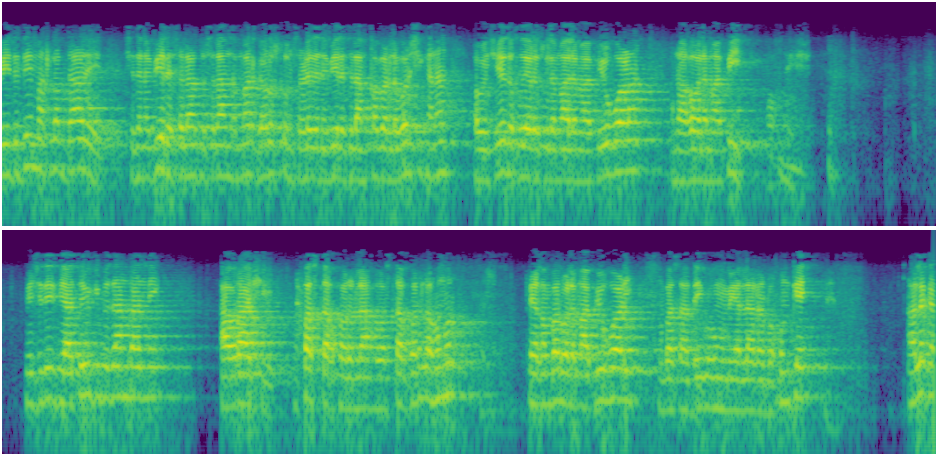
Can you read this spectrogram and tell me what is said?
وې د دې مطلب دا دی چې د نبی له صلوات والسلام د مرګ وروسته سره د نبی له سلام قبر لور شي کنه او چې د خدای رسول مال معافي وغواړه نو هغه ولا معافي چې دې زیاتیو کې بزان باندې او راشي فاستغفر الله واستغفر لهم پیغمبر ولا معافي غواړي بس دې وومي الله رب خون کې الکه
